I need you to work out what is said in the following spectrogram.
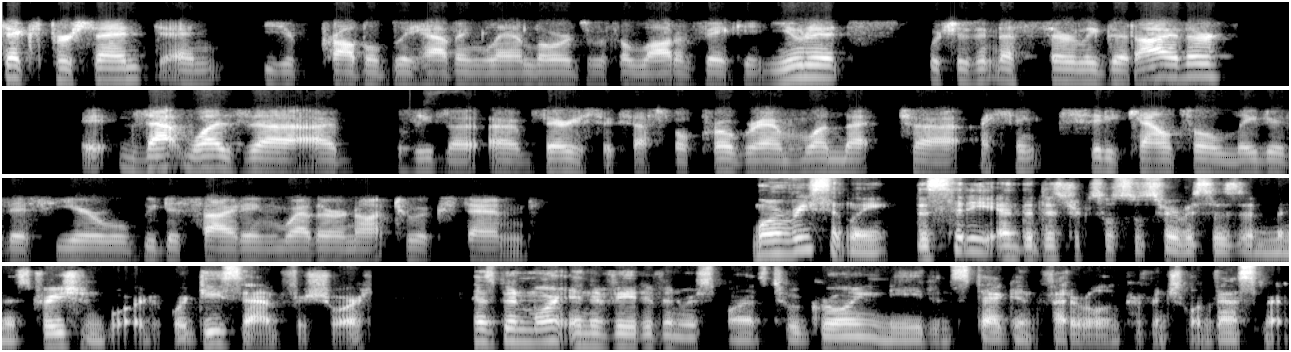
six percent, and you're probably having landlords with a lot of vacant units, which isn't necessarily good either. It, that was a, believe, a, a very successful program, one that uh, I think City Council later this year will be deciding whether or not to extend. More recently, the City and the District Social Services Administration Board, or DSSAB for short, has been more innovative in response to a growing need in stagnant federal and provincial investment.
